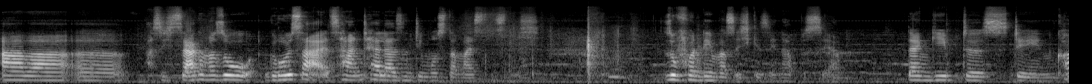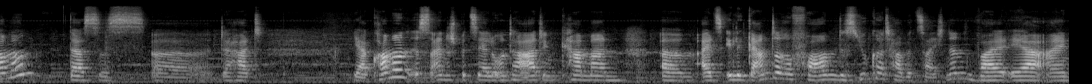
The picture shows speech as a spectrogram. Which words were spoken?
aber äh, also ich sage mal so, größer als Handteller sind die Muster meistens nicht. So von dem, was ich gesehen habe bisher. Dann gibt es den Common. Das ist, äh, der hat, ja, Common ist eine spezielle Unterart, den kann man ähm, als elegantere Form des Yukata bezeichnen, weil er ein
